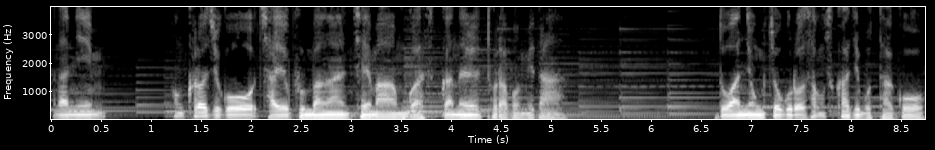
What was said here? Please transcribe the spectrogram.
하나님, 헝클어지고 자유분방한 제 마음과 습관을 돌아봅니다. 또한 영적으로 성숙하지 못하고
